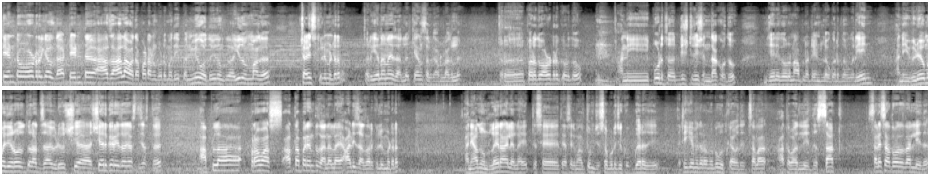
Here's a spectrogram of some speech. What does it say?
टेंट ऑर्डर केला होता टेंट आज आला होता पठाणकोटमध्ये पण मी होतो इथून इथून मागं. चाळीस किलोमीटर. तर येणं नाही झालं कॅन्सल करावं लागलं. तर परत ऑर्डर करतो आणि पुढचं डेस्टिनेशन दाखवतो. जेणेकरून आपला टेंट लवकरात लवकर येईन. आणि व्हिडिओमध्ये रोज रात जा व्हिडिओ शेअर शेअर करायचा जास्तीत जास्त. आपला प्रवास आतापर्यंत झालेला आहे अडीच हजार किलोमीटर. आणि अजून लय राहिलेलं आहे. तसे त्यासाठी मला तुमची सपोर्टची खूप गरज आहे. तर ठीक आहे मित्रांनो बघूत काय होतं चला आता वाजले इथं सात साडेसात वाजत आले इथं.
